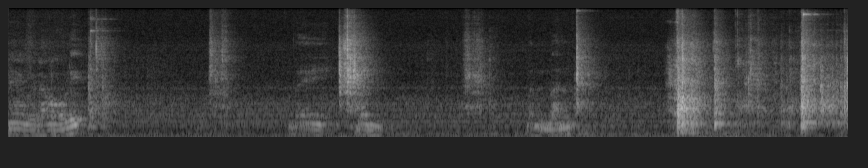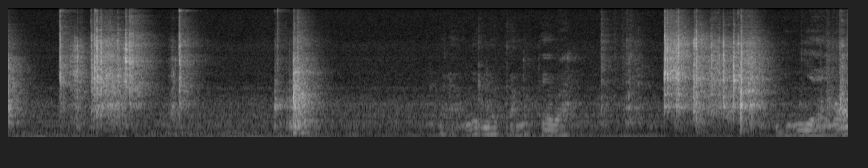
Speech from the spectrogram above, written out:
Hai cái đầu clip đây mình. Bánh bánh đạo nước cầm mất tiêu rồi. Về quá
